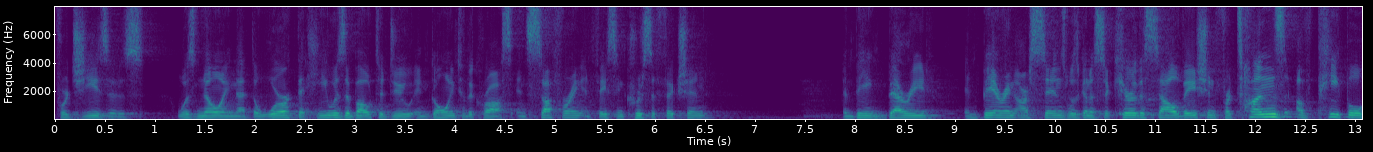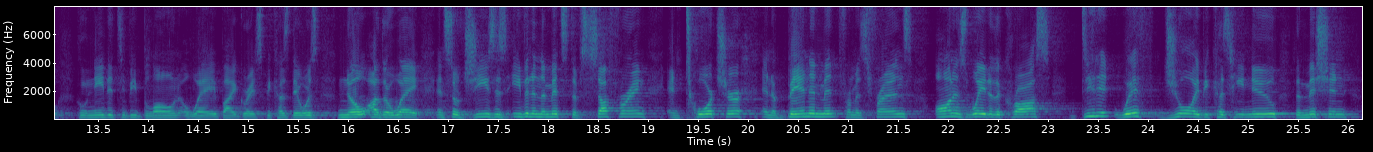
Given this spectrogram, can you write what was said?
for Jesus was knowing that the work that he was about to do in going to the cross and suffering and facing crucifixion and being buried and bearing our sins was going to secure the salvation for tons of people who needed to be blown away by grace because there was no other way. And so, Jesus, even in the midst of suffering and torture and abandonment from his friends on his way to the cross, did it with joy because he knew the mission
